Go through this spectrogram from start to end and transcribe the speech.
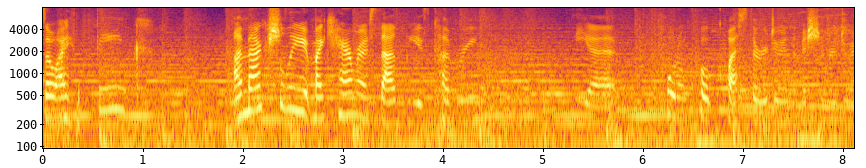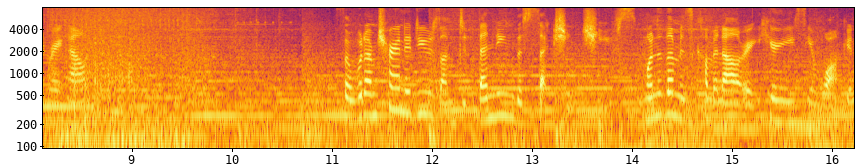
So I think I'm actually my camera sadly is covering the uh, quote unquote quest that we're doing, the mission we're doing right now. So what I'm trying to do is I'm defending the section chiefs. One of them is coming out right here, you see him walking.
